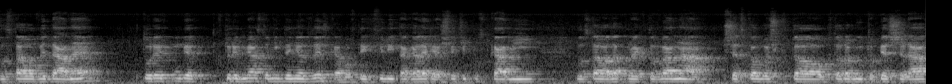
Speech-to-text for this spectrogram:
zostało wydane, których, mówię, których miasto nigdy nie odzyska, bo w tej chwili ta galeria świeci pustkami, została zaprojektowana przez kogoś, kto, kto robił to pierwszy raz,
